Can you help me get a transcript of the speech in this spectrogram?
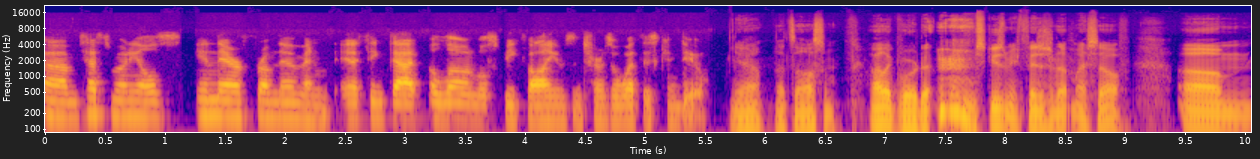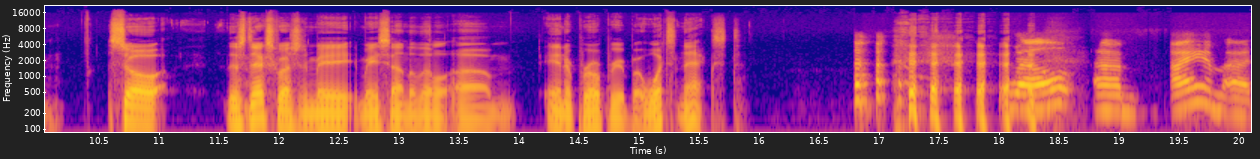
um, testimonials in there from them. And, and I think that alone will speak volumes in terms of what this can do. Yeah, that's awesome. I look forward to, excuse me, finishing up myself. Um, so this next question may may sound a little um, inappropriate, but what's next? well, um, I am. Uh,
